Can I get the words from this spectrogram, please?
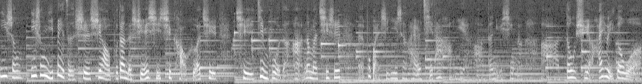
医生，医生一辈子是需要不断的学习、去考核、去去进步的啊。那么其实呃，不管是医生还是其他行业啊的女性呢啊，都需要。还有一个我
